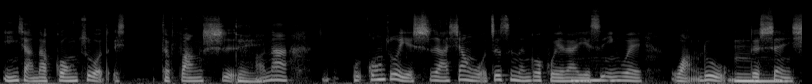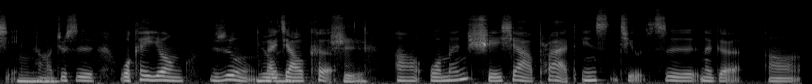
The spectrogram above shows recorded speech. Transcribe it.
影响到工作的。的方式，对。啊，那我工作也是啊，像我这次能够回来，也是因为网络的盛行啊、就是我可以用 Zoom 来教课，是。啊，我们学校 Pratt Institute 是那个呃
